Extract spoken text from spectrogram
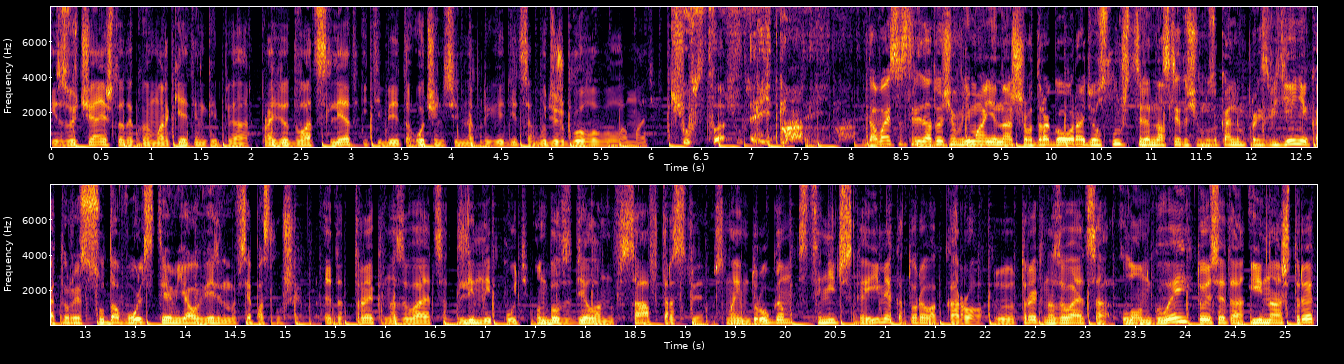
изучай, что такое маркетинг и пиар. Пройдет 20 лет, и тебе это очень сильно пригодится, будешь голову ломать. Чувство ритма. Давай сосредоточим внимание нашего дорогого радиослушателя на следующем музыкальном произведении, которое с удовольствием, я уверен, мы все послушаем. Этот трек называется «Длинный путь». Он был сделан в соавторстве с моим другом, сценическое имя которого Каро. Э, Трек называется «Long Way», то есть это и наш трек,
